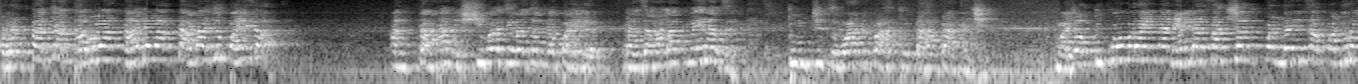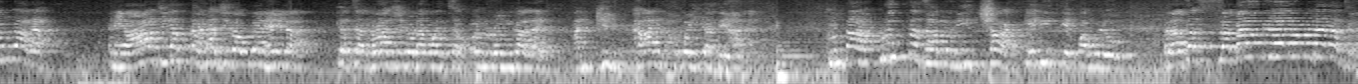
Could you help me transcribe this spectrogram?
रक्ताच्या थारोळ्यात न्हालेला तानाजी पाहिला. आणि तानानं शिवाजी राजांना पाहिलं राजा आलात नाही राजा तुमचीच वाट पाहत होता हा तानाजी. माझ्या तुकोबराईंना न्यायला साक्षात पंढरीचा पांडुरंग आला. आणि आज या तानाजीरावला न्यायला त्याचा राजगडावरचा पांडुरंग आलाय. आणखी काय हवं या देहाला? कृताकृत झालो इच्छा केली ते पाहुलो राजा सगळं मिळालं मला राजा.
